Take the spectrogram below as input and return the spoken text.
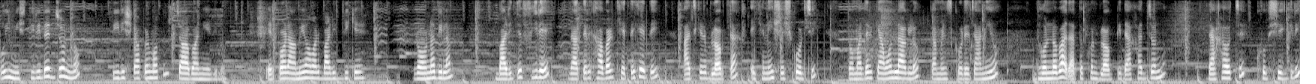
ওই মিস্ত্রিদের জন্য তিরিশ কাপের মতন চা বানিয়ে দিল। এরপর আমিও আমার বাড়ির দিকে রওনা দিলাম। বাড়িতে ফিরে রাতের খাবার খেতে খেতেই আজকের ব্লগটা এখানেই শেষ করছি। তোমাদের কেমন লাগল? কমেন্টস করে জানিও। ধন্যবাদ এতক্ষণ ব্লগটি দেখার জন্য। দেখা হচ্ছে খুব শিগগিরই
